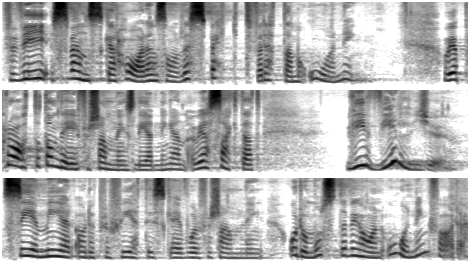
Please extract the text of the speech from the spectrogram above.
För vi svenskar har en sån respekt för detta med ordning. Och vi har pratat om det i församlingsledningen och vi har sagt att vi vill ju se mer av det profetiska i vår församling och då måste vi ha en ordning för det.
